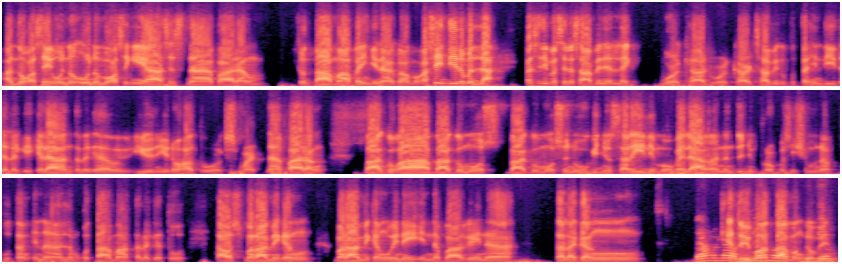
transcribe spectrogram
ano kasi, unang-una mo kasing i-assess na parang kung tama ba yung ginagawa mo. Kasi hindi naman, la kasi di ba sinasabi nila like, work hard, work hard. Sabi ko, puta, hindi talaga. eh. Kailangan talaga, you, you know how to work smart na parang bago ka, bago mo, bago mo sunugin yung sarili mo, kailangan nandun yung proposition mo na, putang ina, alam ko tama talaga to. Tapos marami kang, marami kang winayin na bagay na talagang Tama na, Ito yung mga mo- tamang bigyan-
